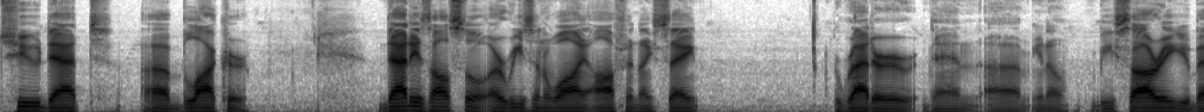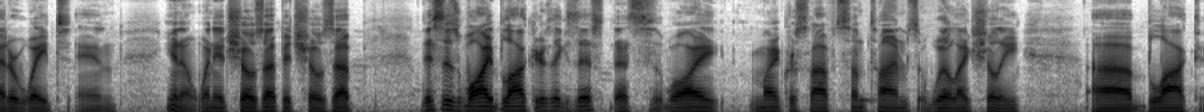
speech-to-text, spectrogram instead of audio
to that uh, blocker. That is also a reason why often I say rather than um, you know be sorry you better wait and you know when it shows up it shows up this is why blockers exist. That's why Microsoft sometimes will actually uh, block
